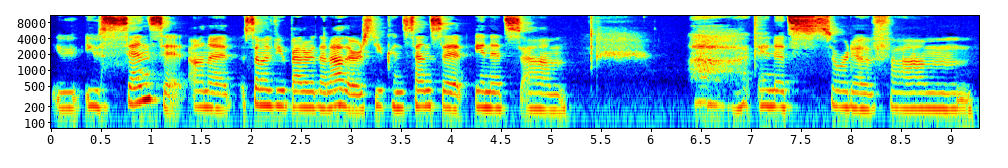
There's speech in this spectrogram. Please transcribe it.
You, you sense it on a, some of you better than others, you can sense it in its, um, in its sort of um,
